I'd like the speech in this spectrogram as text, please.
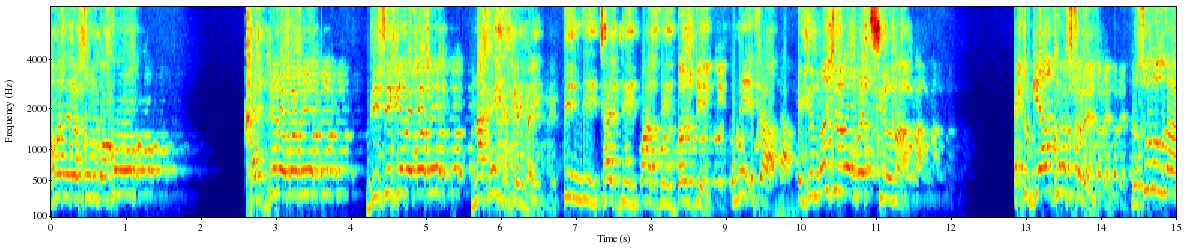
আমাদের রাসূল কখনো খাদ্যের অভাবে, রিজিকের অভাবে না খাই থাকেন নাই। তিন দিন, চার দিন, পাঁচ দিন, দশ দিন। উনি এটা, এই জন্যই ছিল ওনার ছিল না। একটু জ্ঞান খরচ করেন। রসুল্লাহ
